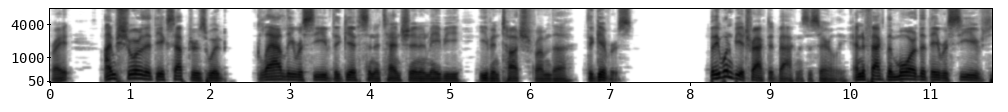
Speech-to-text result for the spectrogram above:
right? I'm sure that the acceptors would gladly receive the gifts and attention and maybe even touch from the, the givers but they wouldn't be attracted back necessarily. And in fact, the more that they received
